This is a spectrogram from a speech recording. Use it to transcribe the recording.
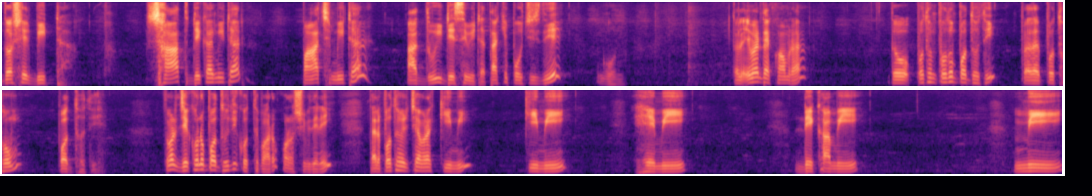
দশের বিটটা। সাত ডেকামিটার, পাঁচ মিটার আর দুই ডেসিমিটার, তাকে পঁচিশ দিয়ে গুণ। তাহলে এবার দেখো আমরা, তো প্রথম প্রথম পদ্ধতি প্রা- প্রথম পদ্ধতি। তোমরা যে কোনো পদ্ধতি করতে পারো, কোনো অসুবিধা নেই। তাহলে প্রথমে হচ্ছে আমরা কিমি কিমি, হেমি ডেকামি, মি,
